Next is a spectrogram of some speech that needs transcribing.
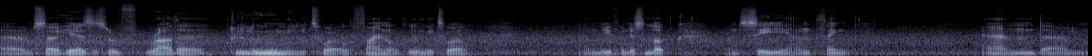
Um, so here's a sort of rather gloomy twirl, final gloomy twirl. And you can just look and see and think and um,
